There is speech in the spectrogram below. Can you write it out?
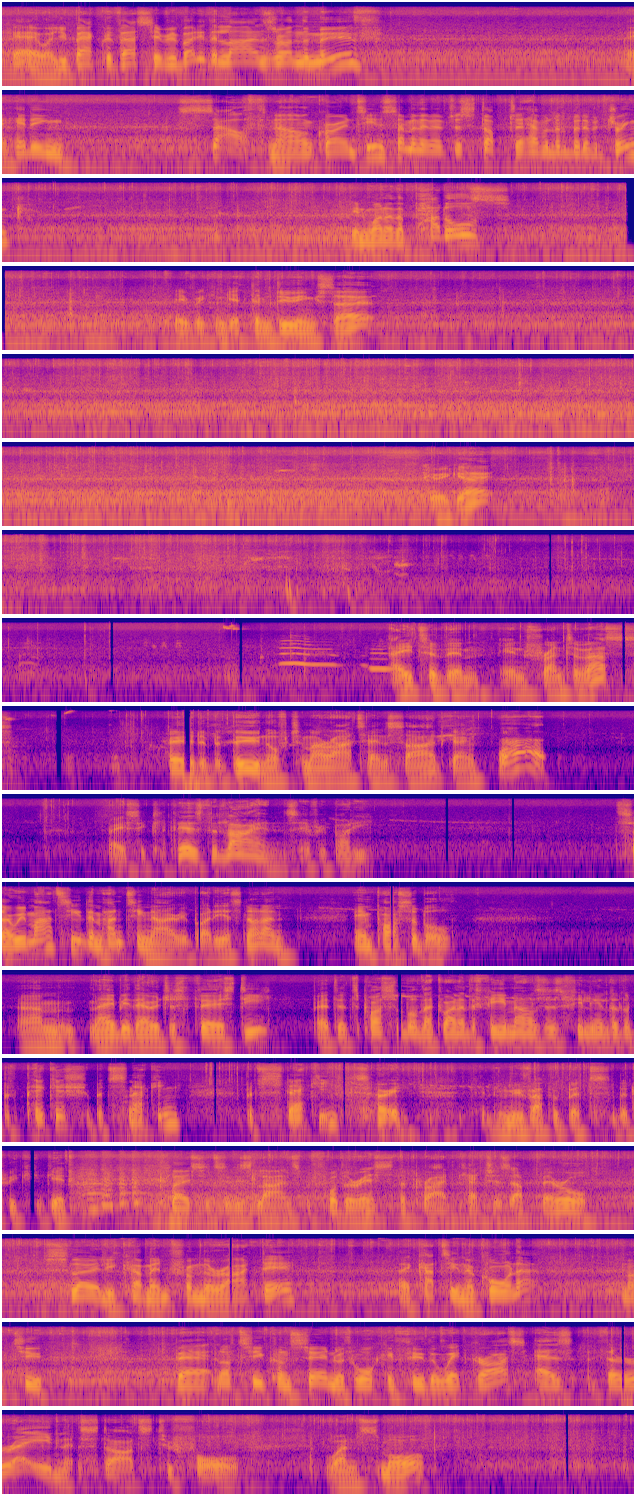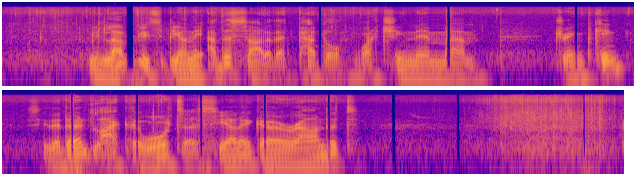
Okay, well, you're back with us, everybody. The Lions are on the move. They're heading south now on quarantine. Some of them have just stopped to have a little bit of a drink in one of the puddles. If we can get them doing so. Here we go. Eight of them in front of us. Heard a baboon off to my right hand side going, wow. Basically, there's the lions, everybody. So we might see them hunting now, everybody. It's not un- impossible. Um, maybe they were just thirsty, but it's possible that one of the females is feeling a little bit peckish, a bit snacking, a bit snacky. Sorry. Let me move up a bit so that we can get closer to these lines before the rest of the pride catches up. They're all slowly coming from the right there. They're cutting the corner. Not too bad, not too concerned with walking through the wet grass as the rain starts to fall once more. Lovely to be on the other side of that puddle, watching them um, drinking. See, they don't like the water. See how they go around it?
